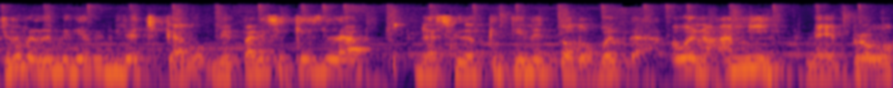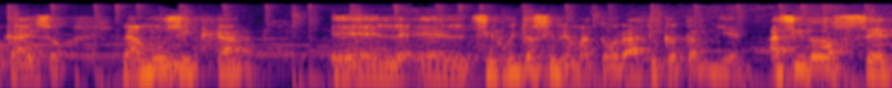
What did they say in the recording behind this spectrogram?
Yo la verdad me iría a vivir a Chicago. Me parece que es la, la ciudad que tiene todo. Bueno, bueno, a mí me provoca eso. La música, el, el circuito cinematográfico también. Ha sido set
